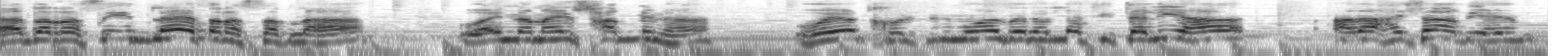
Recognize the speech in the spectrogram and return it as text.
هذا الرصيد لا يترصد لها وإنما يسحب منها ويدخل في الموازنة التي تليها على حسابهم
